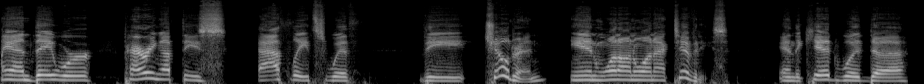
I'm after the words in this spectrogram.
And they were pairing up these athletes with the children in one-on-one activities. And the kid would, uh,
